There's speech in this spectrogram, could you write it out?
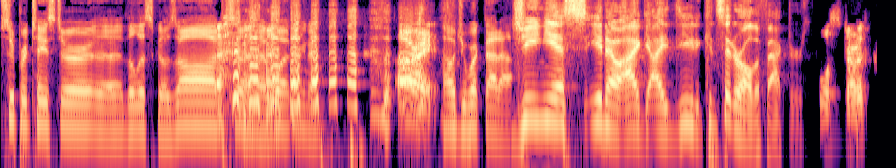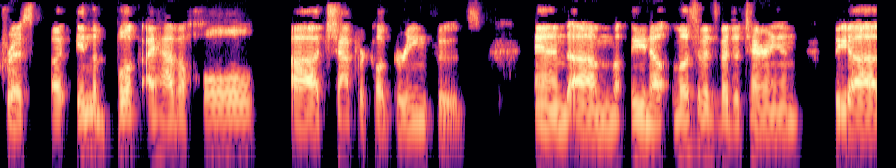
super taster. Uh, the list goes on. So uh, what you know? All right. How would you work that out? Genius. You know, I, I do consider all the factors. We'll start with Chris. Uh, in the book, I have a whole uh, chapter called Green Foods, and um, you know most of it's vegetarian. The uh,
